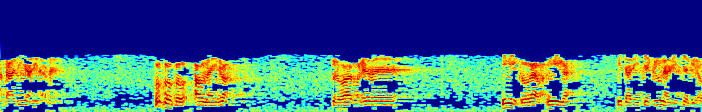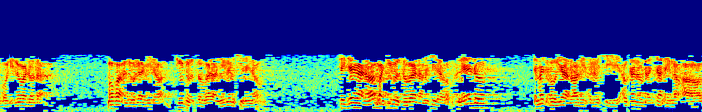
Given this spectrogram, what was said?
အသာစီးရနေတာပဲကိုကိုကိုအောင်နိုင်တော့သူတော်ကလည်းပဲမိမိကိုယ်ကမိမိကမေတ္တာကြီးပြည့်ကရုဏာကြီးပြည့်ပြီးတော့ဘောလေလောဘဒေါသ မောဟအလိုလိုက်ပြီးတော့ကျွတ်တော်ဆုံးကတော့နေလည်းမရှိနိုင်တော့ဘူးစိတ်ထဲကတော့မှကြည့်လို့ဆိုရတာမရှိတော့ဘူးအနည်းဆုံးဓမ္မတခုရသွားပြီဆိုလို့ရှိရင်အောက်ထပ်တော့ကျနိုင်တော့အောင်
